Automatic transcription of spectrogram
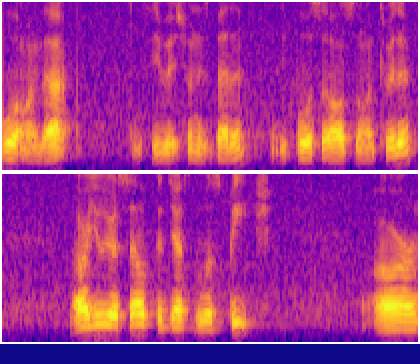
vote on that and see which one is better. The posts are also on Twitter or you yourself could just do a speech or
